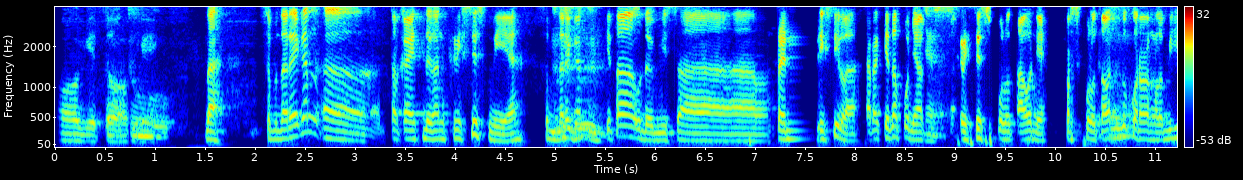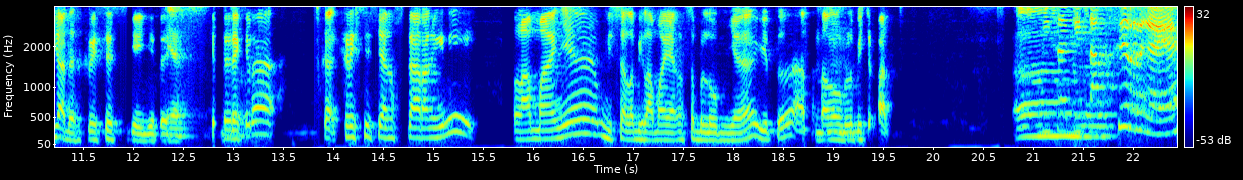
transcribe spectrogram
Oh gitu. Oke. Tuh. Sebenarnya kan eh, terkait dengan krisis nih ya, sebenarnya kan kita udah bisa prediksi lah, karena kita punya Yes. krisis 10 tahun ya. Per 10 tahun Betul. itu kurang lebih ada krisis kayak gitu ya. Yes. Kira-kira krisis yang sekarang ini lamanya bisa lebih lama yang sebelumnya gitu, atau Mm-mm. lebih cepat? Eh, Bisa ditaksir nggak ya?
